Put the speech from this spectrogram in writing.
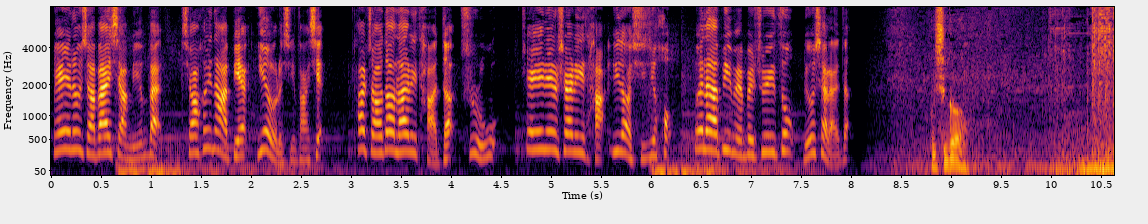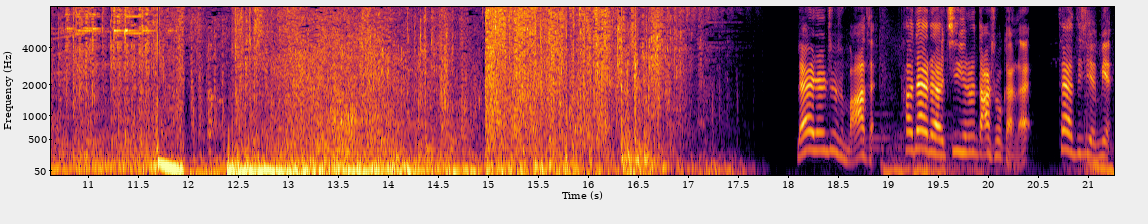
没等小白想明白，小黑那边也有了新发现。他找到了艾丽塔的植入物，这一定是艾丽塔遇到袭击后，为了避免被追踪留下来的。We should go. 来人正是马仔，他带着机器人打手赶来，再次见面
